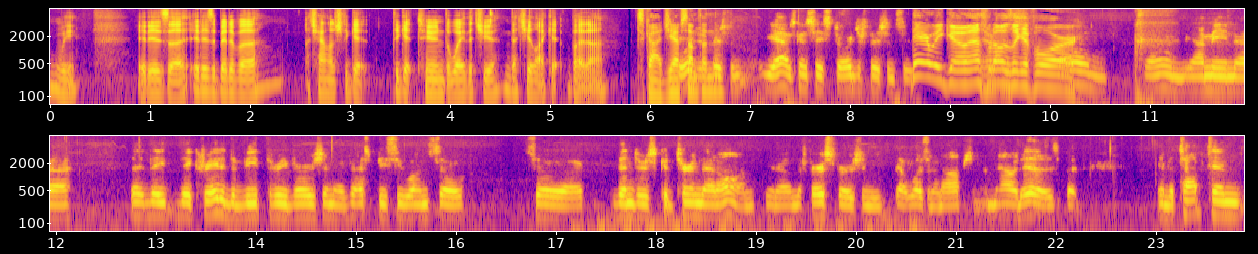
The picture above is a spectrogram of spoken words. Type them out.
we it is a it is a bit of a, a challenge to get to get tuned the way that you that you like it, but uh, Scott, do you have Storage something? efficient- Yeah, I was going to say storage efficiency. There we go. That's what I was looking for. Boom, boom. I mean, uh, they, they they created the V3 version of SPC1 so so uh, vendors could turn that on. You know, in the first version that wasn't an option, and now it is. But in the top 10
